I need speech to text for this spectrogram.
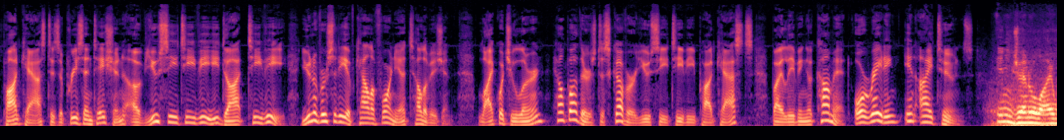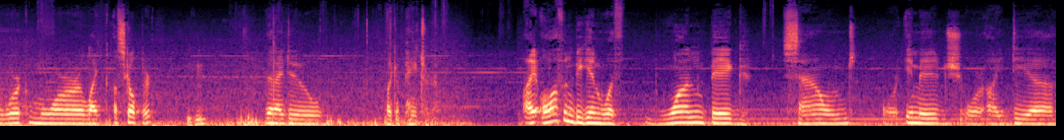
podcast is a presentation of UCTV.tv, University of California Television. Like what you learn, help others discover UCTV podcasts by leaving a comment or rating in iTunes. In general, I work more like a sculptor mm-hmm. than I do like a painter. I often begin with one big sound or image or idea.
